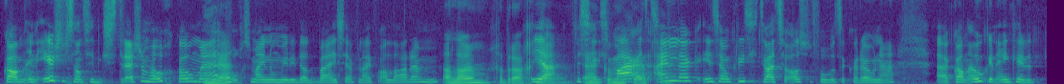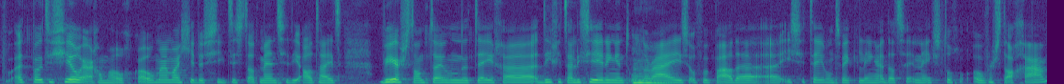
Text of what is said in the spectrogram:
kan in eerste instantie die stress omhoog komen. Volgens mij noemen jullie dat bij Self Life Alarm. Alarmgedrag. Ja, Ja, precies. maar uiteindelijk in zo'n crisissituatie zoals bijvoorbeeld de corona, eh, kan ook in één keer het, het potentieel erg omhoog komen. En wat je dus ziet is dat mensen die altijd weerstand toonden tegen digitalisering in het Mhm. onderwijs of bepaalde eh, ICT-ontwikkelingen, dat ze ineens toch overstag gaan.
